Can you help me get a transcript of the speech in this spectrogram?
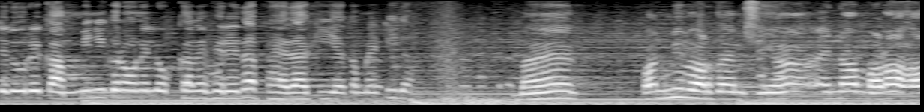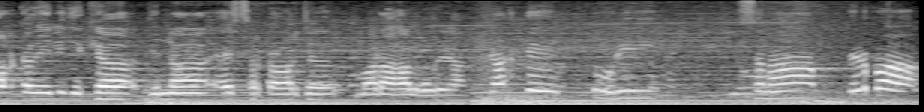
ਜਦੋਂ ਉਰੇ ਕੰਮ ਹੀ ਨਹੀਂ ਕਰਾਉਣੇ ਲੋਕਾਂ ਦੇ, ਫਿਰ ਇਹਦਾ ਫਾਇਦਾ ਕੀ ਆ ਕਮੇਟੀ ਦਾ? ਮੈਂ ਪੰਜਵੀਂ ਵਾਰ ਦਾ ਐਮਸੀ ਹਾਂ, ਇੰਨਾ ਮਾੜਾ ਹਾਲ ਕਦੇ ਨਹੀਂ ਦੇਖਿਆ ਜਿੰਨਾ ਇਸ ਸਰਕਾਰ 'ਚ ਮਾੜਾ ਹਾਲ ਹੋ ਰਿਹਾ। ਜਦ ਕਿ ਧੂਰੀ ਸਨਾਮ ਦਿੜਬਾ,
